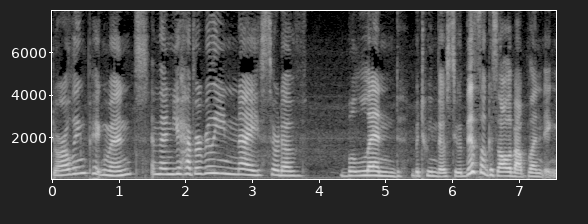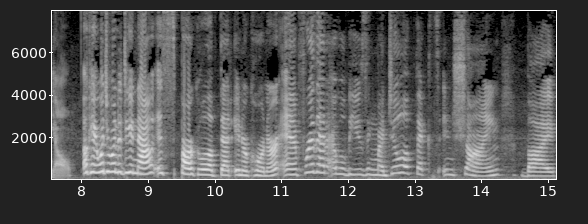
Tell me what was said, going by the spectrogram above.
Darling Pigment. And then you have a really nice sort of blend between those two. This look is all about blending, y'all. Okay, what you want to do now is sparkle up that inner corner. And for that, I will be using my Jewel Effects in Shine by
